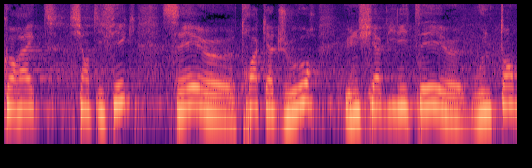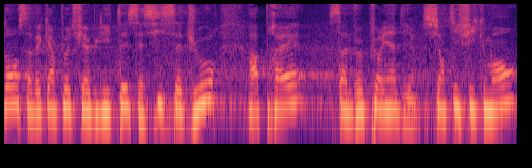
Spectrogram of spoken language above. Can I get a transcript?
correcte, scientifique, c'est euh, 3-4 jours. Une fiabilité euh, ou une tendance avec un peu de fiabilité, c'est 6-7 jours. Après, ça ne veut plus rien dire. Scientifiquement,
